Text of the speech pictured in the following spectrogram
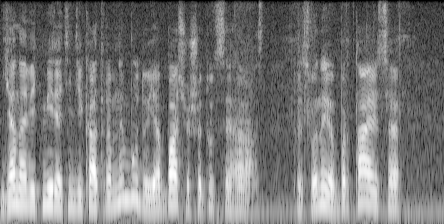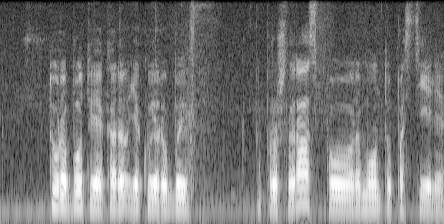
я навіть міряти індикатором не буду, я бачу, що тут все гаразд. Тобто вони обертаються. Ту роботу, яку я робив в прошлий раз по ремонту постелі,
